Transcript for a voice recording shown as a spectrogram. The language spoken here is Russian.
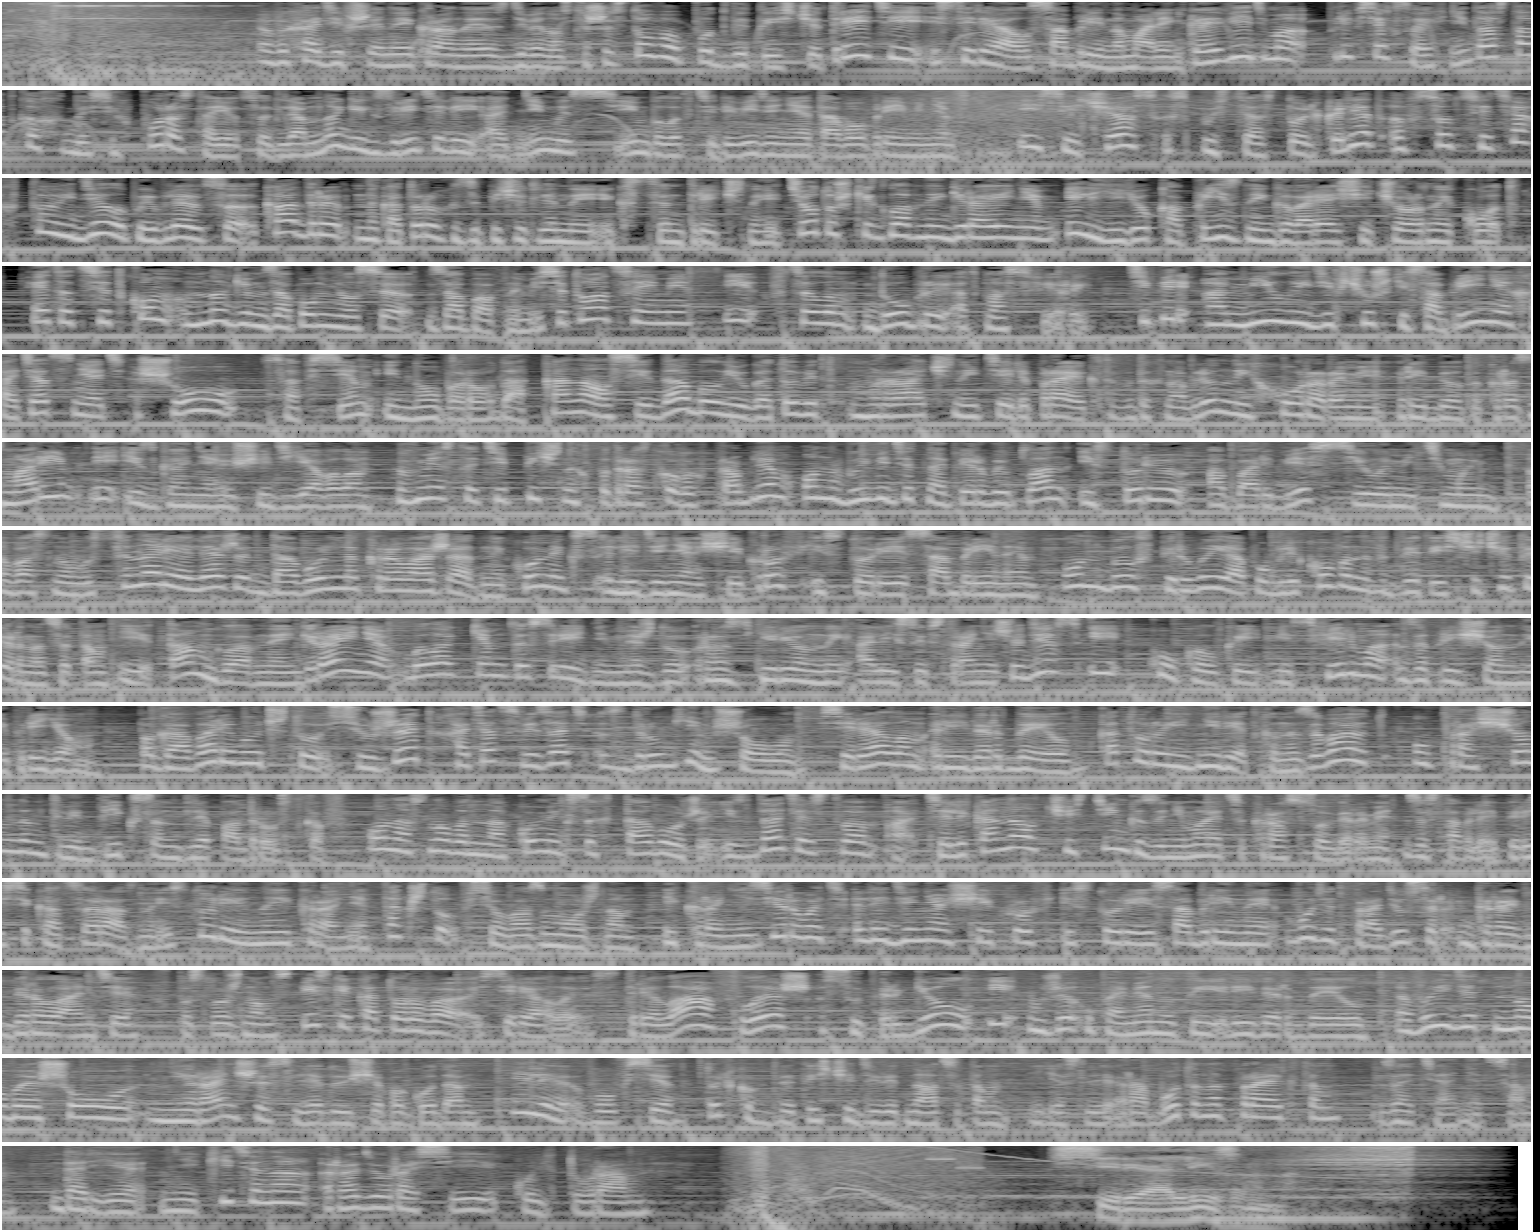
Выходивший на экраны с 96 по 2003 сериал «Сабрина. Маленькая ведьма» при всех своих недостатках до сих пор остается для многих зрителей одним из символов телевидения того времени. И сейчас, спустя столько лет, в соцсетях то и дело появляются кадры, на которых запечатлены эксцентричные тетушки главной героини или ее капризный говорящий черный кот. Этот ситком многим запомнился забавными ситуациями и в целом доброй атмосферой. Теперь о милой девчушке Сабрине хотят снять создать шоу совсем иного рода. Канал CW готовит мрачный телепроект, вдохновленный хоррорами «Ребенок Розмари» и «Изгоняющий дьявола». Вместо типичных подростковых проблем он выведет на первый план историю о борьбе с силами тьмы. В основу сценария ляжет довольно кровожадный комикс «Леденящий кровь. Истории Сабрины». Он был впервые опубликован в 2014-м, и там главная героиня была кем-то средним между разъяренной Алисой в «Стране чудес» и куколкой из фильма «Запрещенный традиционный прием. Поговаривают, что сюжет хотят связать с другим шоу, сериалом «Ривердейл», который нередко называют упрощенным Твин Пиксом для подростков. Он основан на комиксах того же издательства, а телеканал частенько занимается кроссоверами, заставляя пересекаться разные истории на экране. Так что все возможно. Экранизировать «Леденящие кровь» истории Сабрины будет продюсер Грег Берланти, в послужном списке которого сериалы «Стрела», «Флэш», «Супергелл» и уже упомянутый «Ривердейл». Выйдет новое шоу не раньше следующего года или вовсе только в 2019, если работа над проектом затянется. Дарья Никитина, Радио России «Культура». Сериализм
